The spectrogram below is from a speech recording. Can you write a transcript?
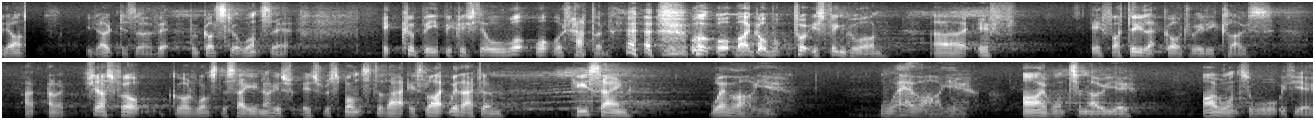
The answer is you don't deserve it, but God still wants it. It could be because you say, well, what, what would happen? what, what might God put his finger on uh, if, if I do let God really close? And, and I just felt God wants to say, you know, his, his response to that is like with Adam, he's saying, Where are you? Where are you? I want to know you. I want to walk with you.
